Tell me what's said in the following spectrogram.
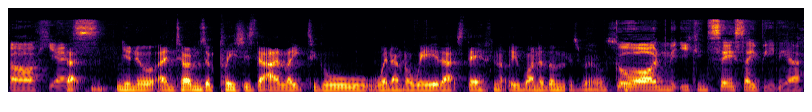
Oh yes. That, you know, in terms of places that I like to go when I'm away, that's definitely one of them as well. So. Go on, you can say Siberia.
